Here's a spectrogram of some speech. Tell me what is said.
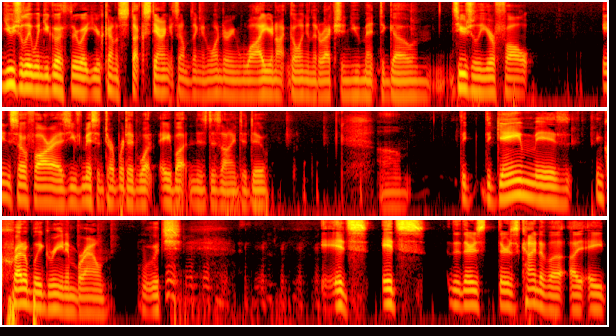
usually, when you go through it, you're kind of stuck staring at something and wondering why you're not going in the direction you meant to go. And it's usually your fault insofar as you've misinterpreted what a button is designed to do. Um, the the game is incredibly green and brown, which it's it's there's there's kind of a, a, a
